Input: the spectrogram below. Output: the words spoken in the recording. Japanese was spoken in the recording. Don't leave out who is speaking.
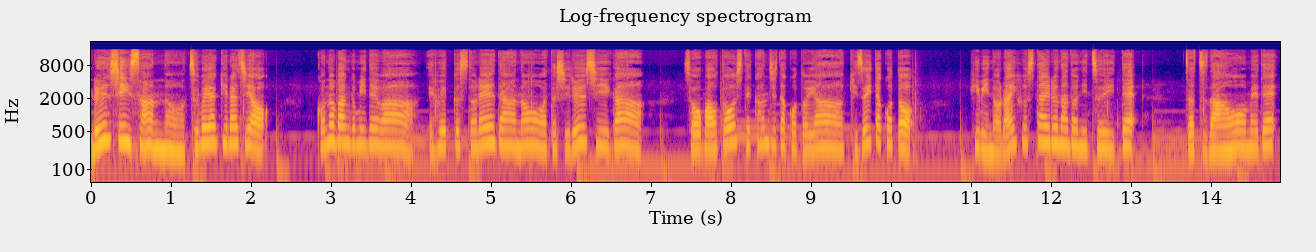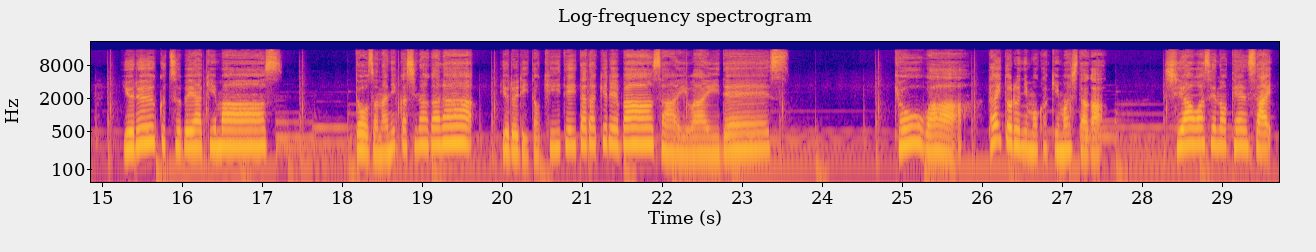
Speaker 1: ルーシーさんのつぶやきラジオ。この番組では FX トレーダーの私ルーシーが相場を通して感じたことや気づいたこと、日々のライフスタイルなどについて雑談多めでゆるーくつぶやきます。どうぞ何かしながらゆるりと聞いていただければ幸いです。今日はタイトルにも書きましたが、幸せの天才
